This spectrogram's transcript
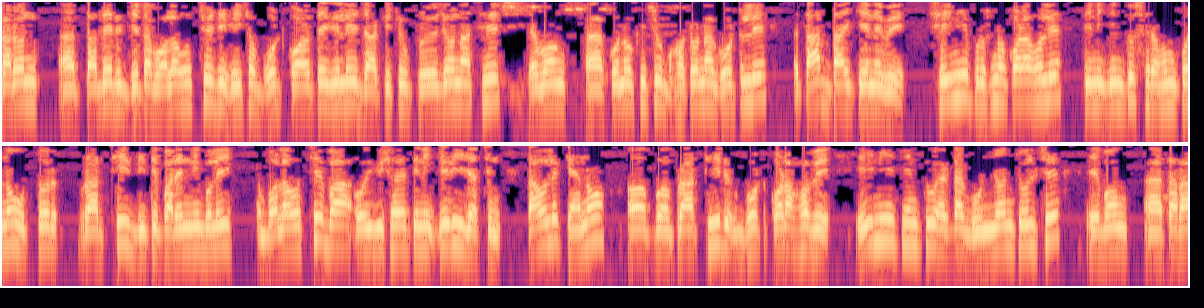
কারণ তাদের যেটা বলা হচ্ছে যে এইসব ভোট করাতে গেলে যা কিছু প্রয়োজন আছে এবং কোনো কিছু ঘটনা ঘটলে তার দায় কে নেবে? সেই নিয়ে প্রশ্ন করা হলে তিনি কিন্তু সেরকম কোনো উত্তর প্রার্থী দিতে পারেননি বলেই বলা হচ্ছে বা ওই বিষয়ে তিনি এড়িয়ে যাচ্ছেন। তাহলে কেন প্রার্থীর ভোট করা হবে? এই নিয়ে কিন্তু একটা গুঞ্জন চলছে এবং তারা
